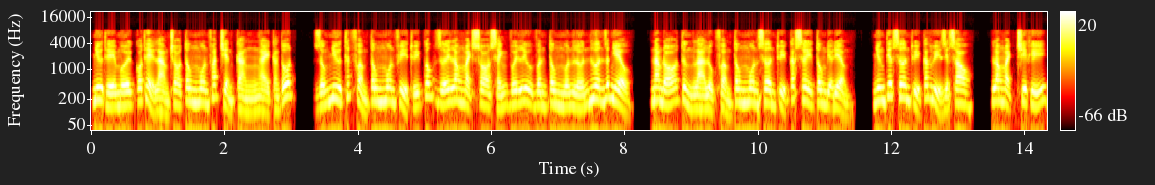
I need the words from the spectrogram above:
như thế mới có thể làm cho tông môn phát triển càng ngày càng tốt, giống như thất phẩm tông môn phỉ thúy cốc dưới long mạch so sánh với Lưu Vân Tông muốn lớn hơn rất nhiều, năm đó từng là lục phẩm tông môn sơn thủy các xây tông địa điểm, nhưng tiếc sơn thủy các hủy diệt sau, long mạch chi khí.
